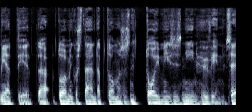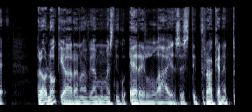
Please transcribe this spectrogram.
miettii, että toimiko stand-up tuommoisessa, niin toimii siis niin hyvin. Se Nokia Arena on vielä mun mielestä niin kuin erilaisesti rakennettu,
